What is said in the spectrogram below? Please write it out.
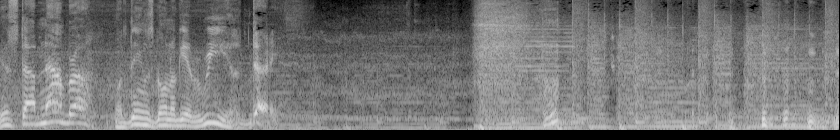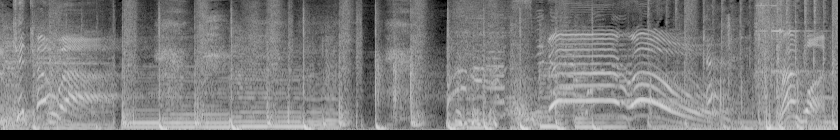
You stop now, bro, or things gonna get real dirty. Kekoa! Sparrow! Round one.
